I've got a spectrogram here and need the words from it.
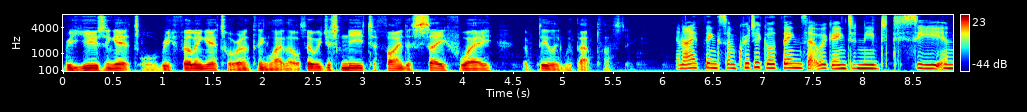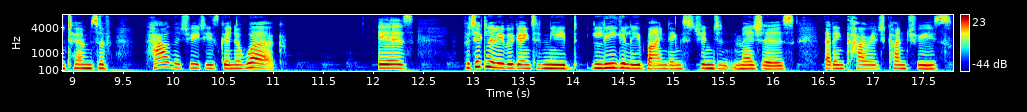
reusing it or refilling it or anything like that. So we just need to find a safe way of dealing with that plastic. And I think some critical things that we're going to need to see in terms of how the treaty is going to work is particularly we're going to need legally binding stringent measures that encourage countries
